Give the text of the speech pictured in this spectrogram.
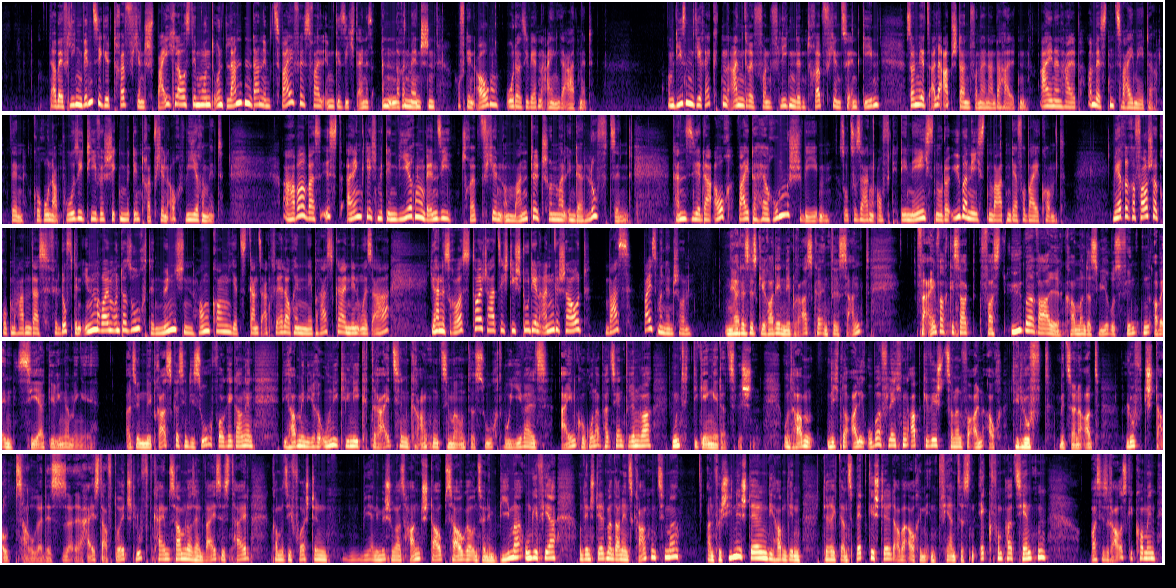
Dabei fliegen winzige Tröpfchen Speichel aus dem Mund und landen dann im Zweifelsfall im Gesicht eines anderen Menschen, auf den Augen oder sie werden eingeatmet. Um diesem direkten Angriff von fliegenden Tröpfchen zu entgehen, sollen wir jetzt alle Abstand voneinander halten. Eineinhalb, am besten zwei Meter. Denn Corona-Positive schicken mit den Tröpfchen auch Viren mit. Aber was ist eigentlich mit den Viren, wenn sie Tröpfchen ummantelt schon mal in der Luft sind? Kann sie da auch weiter herumschweben, sozusagen auf den nächsten oder übernächsten warten, der vorbeikommt? Mehrere Forschergruppen haben das für Luft in Innenräumen untersucht, in München, Hongkong, jetzt ganz aktuell auch in Nebraska in den USA. Johannes Rostäusch hat sich die Studien angeschaut. Was weiß man denn schon? Ja, das ist gerade in Nebraska interessant. Vereinfacht gesagt, fast überall kann man das Virus finden, aber in sehr geringer Menge. Also in Nebraska sind die so vorgegangen, die haben in ihrer Uniklinik 13 Krankenzimmer untersucht, wo jeweils ein Corona-Patient drin war und die Gänge dazwischen. Und haben nicht nur alle Oberflächen abgewischt, sondern vor allem auch die Luft mit so einer Art Luftstaubsauger. Das äh, heißt auf Deutsch Luftkeimsammler, so ein weißes Teil. Kann man sich vorstellen wie eine Mischung aus Handstaubsauger und so einem Beamer ungefähr. Und den stellt man dann ins Krankenzimmer an verschiedene Stellen. Die haben den direkt ans Bett gestellt, aber auch im entferntesten Eck vom Patienten. Was ist rausgekommen?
